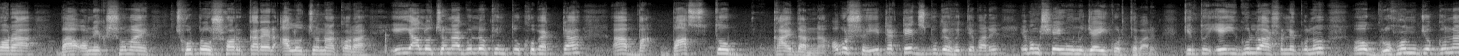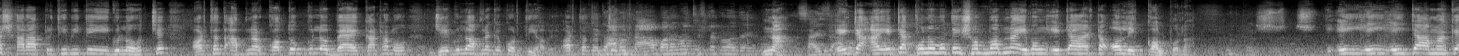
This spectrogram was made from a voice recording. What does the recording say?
করা বা অনেক সময় ছোট সরকারের আলোচনা করা, এই আলোচনাগুলো কিন্তু খুব একটা বাস্তব কায়দার না। অবশ্যই এটা টেক্সট বুকে হইতে পারে এবং সেই অনুযায়ী করতে পারেন কিন্তু এইগুলো আসলে কোনো ও গ্রহণযোগ্য না সারা পৃথিবীতে এইগুলো হচ্ছে। অর্থাৎ আপনার কতকগুলো ব্যয় কাঠামো যেগুলো আপনাকে করতেই হবে। অর্থাৎ না এটা এটা কোনো মতেই সম্ভব না এবং এটা একটা অলিক কল্পনা। এই এই এইটা আমাকে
